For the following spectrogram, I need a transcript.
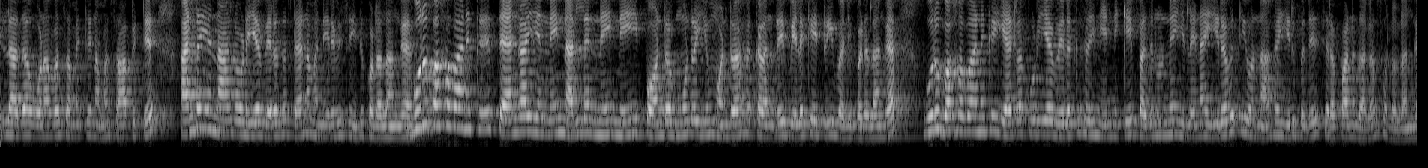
இல்லாத உணவை சமைத்து நம்ம சாப்பிட்டு அன்றைய நாளுடைய விரதத்தை நம்ம நிறைவு செய்து கொள்ளலாங்க. குரு பகவானுக்கு தேங்காய் எண்ணெய் நல்லெண்ணெய் நெய் போன்ற மூன்றையும் ஒன்றாக கலந்து விளக்கேற்றி வழிபடலாங்க. குரு பகவானுக்கு ஏற்றக்கூடிய விளக்குகளின் எண்ணிக்கை பதினொன்று இல்லைன்னா இருபத்தி ஒன்றாக இருப்பது சிறப்பானதாக சொல்லலாங்க.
